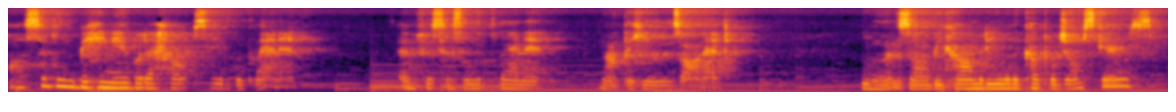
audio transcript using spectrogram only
possibly being able to help save the planet. Emphasis on the planet, not the humans on it. You want zombie comedy with a couple jump scares?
